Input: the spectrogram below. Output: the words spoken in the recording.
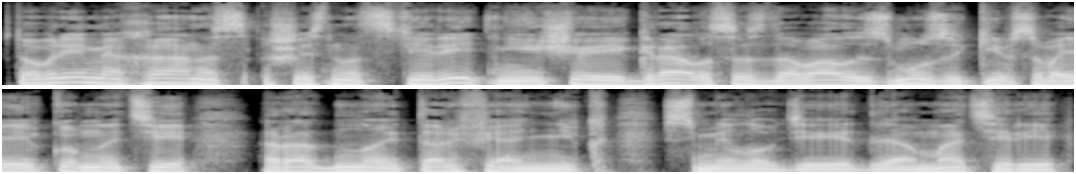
В то время Ханнес, шестнадцатилетний, еще играл и создавал из музыки в своей комнате родной торфянник с мелодией для матери,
